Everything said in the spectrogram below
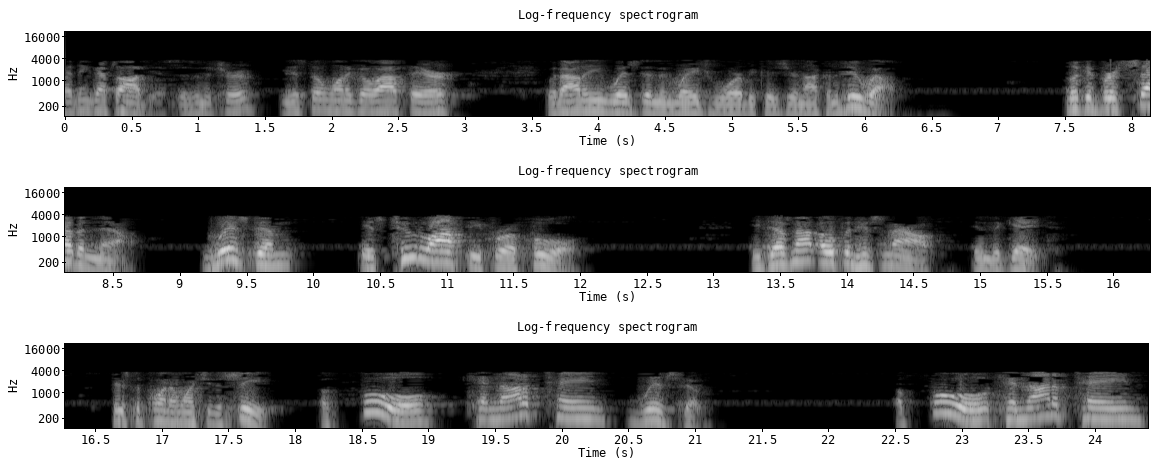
I think that's obvious, isn't it true? You just don't want to go out there without any wisdom and wage war because you're not going to do well. Look at verse 7 now. Wisdom is too lofty for a fool, He does not open his mouth in the gate. Here's the point I want you to see. A fool cannot obtain wisdom. A fool cannot obtain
